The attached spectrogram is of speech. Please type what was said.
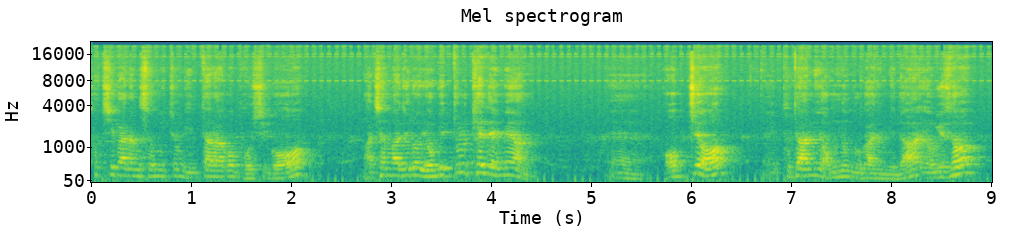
터치 가능성이 좀 있다라고 보시고 마찬가지로 여기 뚫게 되면 예, 없죠. 예, 부담이 없는 구간입니다. 여기서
